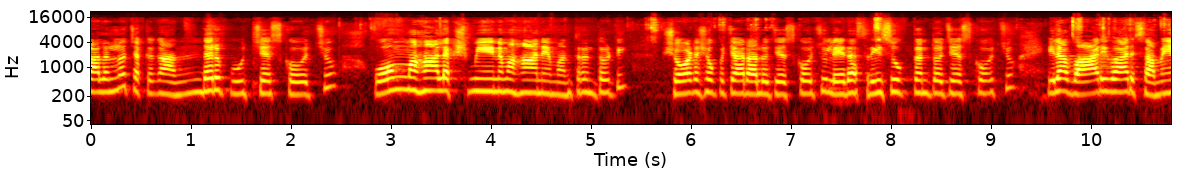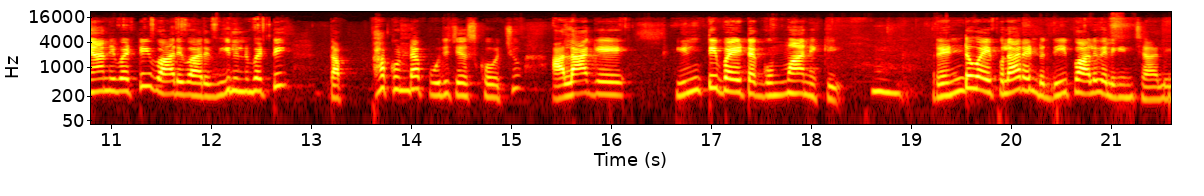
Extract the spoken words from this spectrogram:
కాలంలో చక్కగా అందరూ పూజ చేసుకోవచ్చు. ఓం మహాలక్ష్మీ నమః అనే మంత్రంతో షోడశోపచారాలు చేసుకోవచ్చు లేదా శ్రీ సూక్తంతో చేసుకోవచ్చు. ఇలా వారి వారి సమయాన్ని బట్టి వారి వారి వీలుని బట్టి తప్పకుండా పూజ చేసుకోవచ్చు. అలాగే ఇంటి బయట గుమ్మానికి రెండు వైపులా రెండు దీపాలు వెలిగించాలి.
